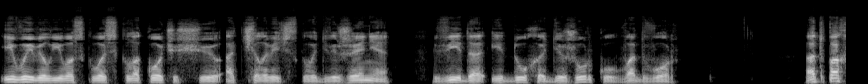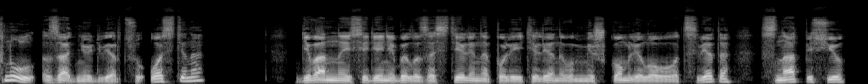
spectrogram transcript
и вывел его сквозь клокочущую от человеческого движения вида и духа дежурку во двор. Отпахнул заднюю дверцу Остина. Диванное сиденье было застелено полиэтиленовым мешком лилового цвета с надписью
